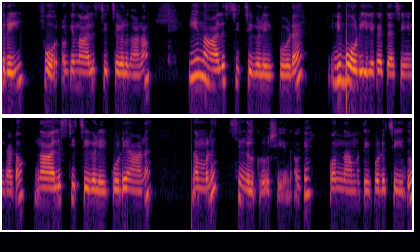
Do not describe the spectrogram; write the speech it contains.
three four okay നാല് സ്റ്റിച്ചുകൾ കാണാം. ഈ നാല് സ്റ്റിച്ചുകളിൽ കൂടെ ഇനി ബോഡിയിലേക്ക് അറ്റാച്ച് ചെയ്യേണ്ട കേട്ടോ. നാല് സ്റ്റിച്ചുകളിൽ കൂടെയാണ് നമ്മൾ സിംഗിൾ ക്രോഷ് ചെയ്യുന്നത്. ഓക്കെ ഒന്നാമത്തെ കൂടെ ചെയ്തു.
